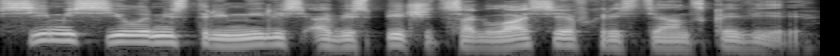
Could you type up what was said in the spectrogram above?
всеми силами стремились обеспечить согласие в христианской вере.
